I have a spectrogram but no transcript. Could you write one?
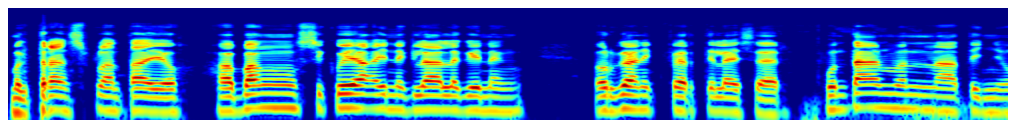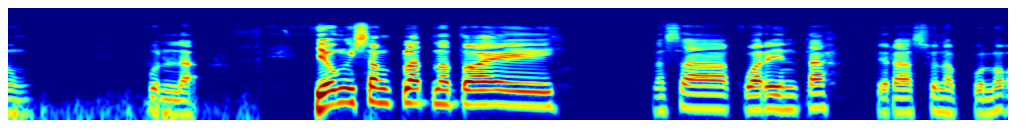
Mag-transplant tayo. Habang si Kuya ay naglalagay ng organic fertilizer, puntahan muna natin yung punla. Yung isang plat na to ay nasa 40 piraso na puno.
